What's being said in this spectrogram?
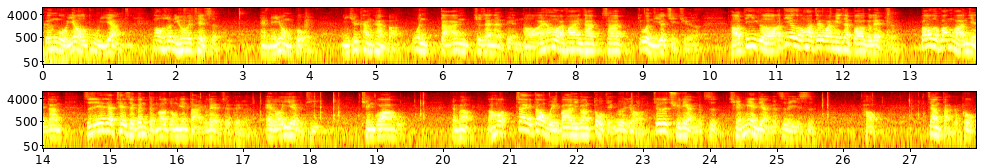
跟我要的不一样。那我说你会不会 test？哎，没用过，你去看看吧。问答案就在那边哦。哎，后来发现他他问题就解决了。好，第一个哦，啊，第二个的话，在外面再包一个 left。包的方法很简单，直接在 test 跟等号中间打一个 left 就可以了，L E F T，前刮弧，有没有？然后再到尾巴的地方逗点二就好了，就是取两个字，前面两个字的意思。好，这样打个勾，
